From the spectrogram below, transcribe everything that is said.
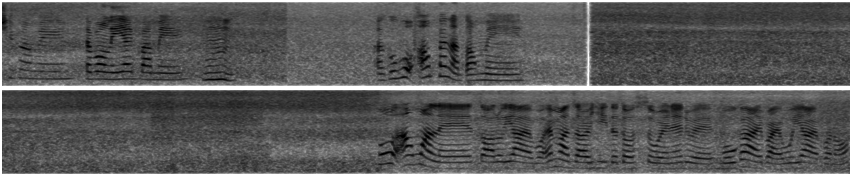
ရှိပါမယ်တပုံလေးရိုက်ပါမယ်ဟွန်းအခုဟိုအောက်ဘက်လာတော့မယ် ဟိုအောက်မှာလည်းသွားလို့ရတယ်ပေါ့အဲ့မှာကျတော့ရေတော်တော်စိုးရနေတွေ့မိုးကားတွေပါဝေးရတယ်ပေါ့နော်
